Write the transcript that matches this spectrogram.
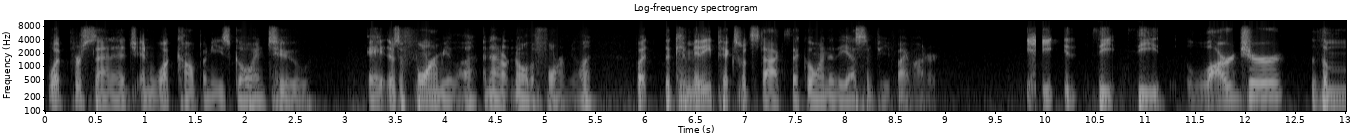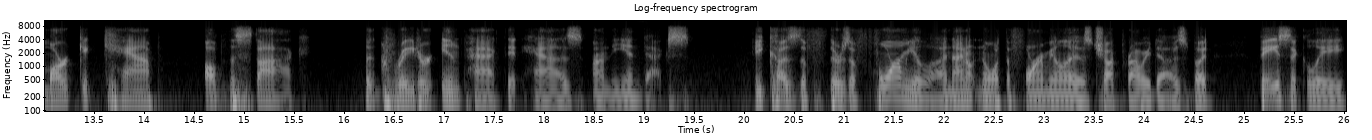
what percentage and what companies go into a there's a formula and I don't know the formula, but the committee picks what stocks that go into the S&P 500. E- e- the the larger the market cap of the stock, the greater impact it has on the index. Because the, there's a formula, and I don't know what the formula is, Chuck probably does, but basically,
